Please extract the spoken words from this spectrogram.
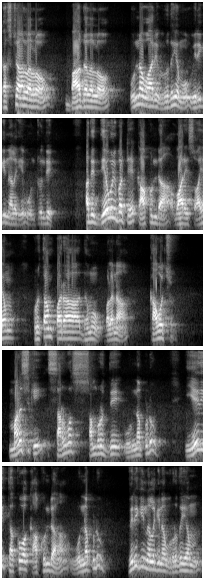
కష్టాలలో బాధలలో ఉన్న వారి హృదయము విరిగి నలిగి ఉంటుంది. అది దేవుని బట్టే కాకుండా వారి స్వయం కృతంపరాధము వలన కావచ్చు. మనసుకి సర్వ సమృద్ధి ఉన్నప్పుడు ఏది తక్కువ కాకుండా ఉన్నప్పుడు విరిగి నలిగిన హృదయం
